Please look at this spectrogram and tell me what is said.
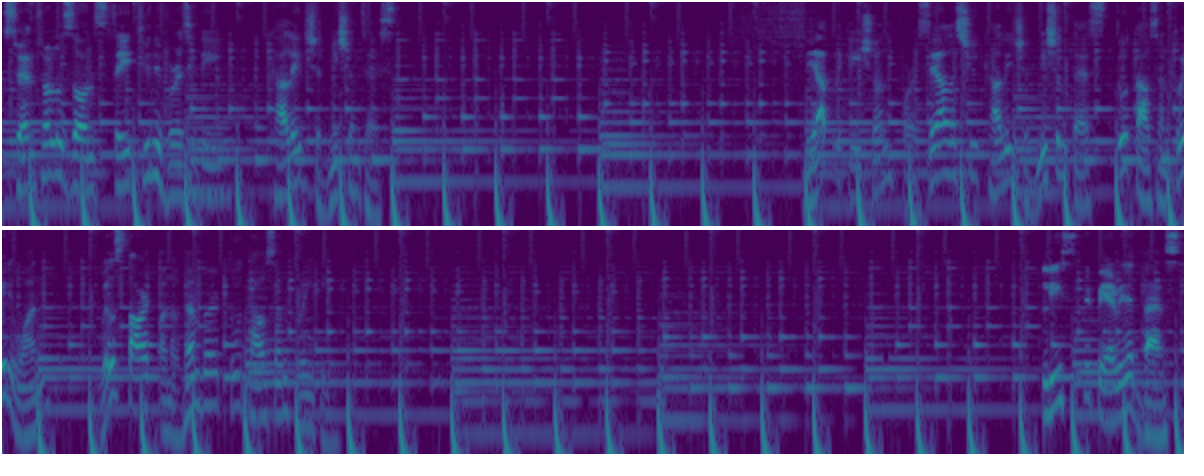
Central Luzon State University College Admission Test. The application for CLSU College Admission Test 2021 will start on November 2020. Please prepare in advance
